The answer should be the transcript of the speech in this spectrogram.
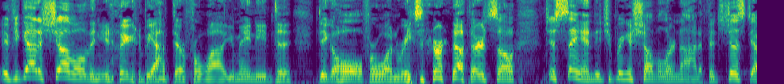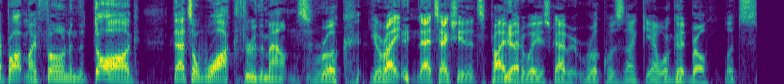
if you got a shovel, then you know you're going to be out there for a while. You may need to dig a hole for one reason or another. So just saying, did you bring a shovel or not? If it's just I brought my phone and the dog, that's a walk through the mountains. Rook, you're right. That's actually that's probably Yeah. a better way to describe it. Rook was like, "Yeah, we're good, bro. Let's,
